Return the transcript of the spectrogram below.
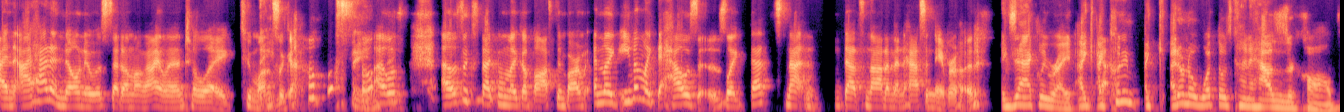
and I hadn't known it was set on Long Island until like two months ago. so I was I was expecting like a Boston bar, and like even like the houses, like that's not that's not a Manhasset neighborhood. Exactly right. I, yeah. I couldn't. I, I don't know what those kind of houses are called,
